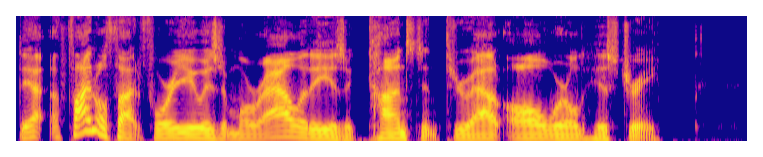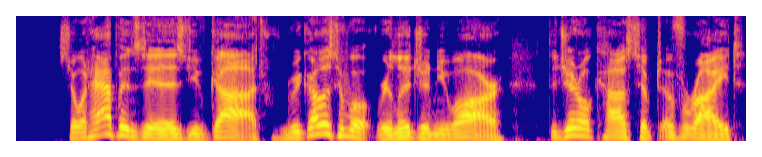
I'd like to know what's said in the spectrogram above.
The uh, final thought for you is that morality is a constant throughout all world history. So what happens is you've got, regardless of what religion you are, the general concept of right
